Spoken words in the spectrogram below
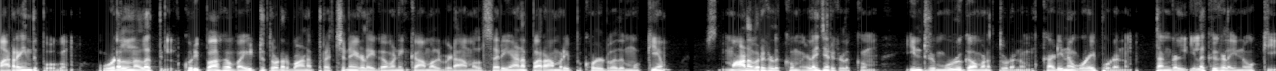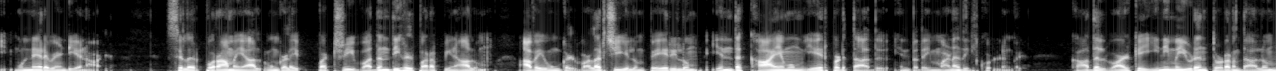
மறைந்து போகும். உடல் நலத்தில் குறிப்பாக வயிற்று தொடர்பான பிரச்சனைகளை கவனிக்காமல் விடாமல் சரியான பராமரிப்பு கொள்வது முக்கியம். மாணவர்களுக்கும் இளைஞர்களுக்கும் இன்று முழு கவனத்துடனும் கடின உழைப்புடனும் தங்கள் இலக்குகளை நோக்கி முன்னேற வேண்டிய நாள். சிலர் பொறாமையால் உங்களை பற்றி வதந்திகள் பரப்பினாலும் அவை உங்கள் வளர்ச்சியிலும் பேரிலும் எந்த காயமும் ஏற்படுத்தாது என்பதை மனதில் கொள்ளுங்கள். காதல் வாழ்க்கை இனிமையுடன் தொடர்ந்தாலும்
